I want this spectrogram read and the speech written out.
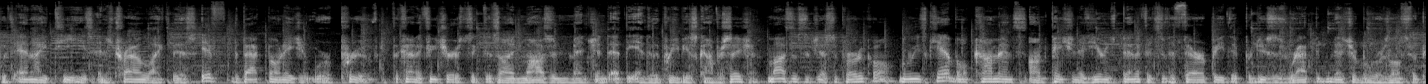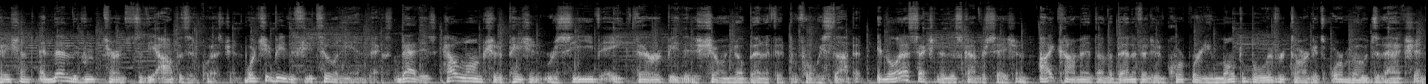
with NITs in a trial like this if the backbone agent were approved, the kind of futuristic design Mazen mentioned at the end of the previous conversation. Mazen suggests a protocol. Louise Campbell comments on patient adherence benefits of a therapy that produces rapid measurable results for patients, and then the group turns to the opposite question. What should be the futility index? That is, how long should a patient receive a therapy that is showing no benefit before we stop it? In the last section of this conversation, I comment on the benefit of incorporating multiple liver targets or modes of action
